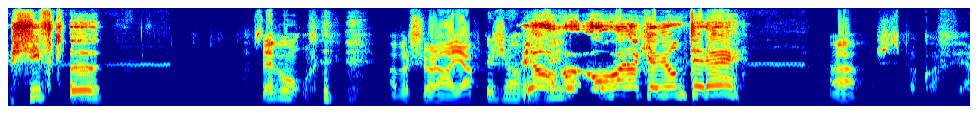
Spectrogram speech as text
Shift E. C'est bon. ah bah je suis à l'arrière. Mais on, on voit un camion de télé Ah, je sais pas quoi faire.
